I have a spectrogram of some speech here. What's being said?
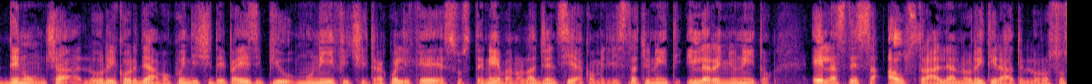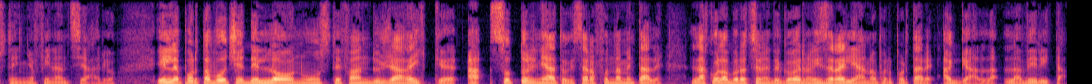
denuncia, lo ricordiamo, 15 dei paesi più munifici tra quelli che sostenevano l'agenzia come gli Stati Uniti, il Regno Unito e la stessa Australia hanno ritirato il loro sostegno finanziario. Il portavoce dell'ONU, Stefan Dujarric, ha sottolineato che sarà fondamentale la collaborazione del governo israeliano per portare a galla la verità.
